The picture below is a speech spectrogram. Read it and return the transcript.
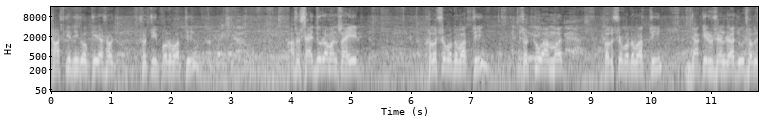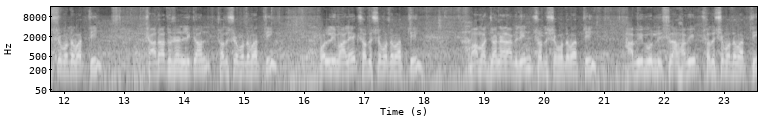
সাংস্কৃতিক ও ক্রীড়া সচিব পদপ্রার্থী আছে সাইদুর রহমান সাহিদ সদস্য পদপ্রার্থী চট্টু আহমদ, সদস্য পদপ্রার্থী জাকির হোসেন রাজু, সদস্য পদপ্রার্থী সাদাত হোসেন লিটন, সদস্য পদপ্রার্থী পল্লী মালেক, সদস্য পদপ্রার্থী মোহাম্মদ জয়নাল আবেদিন, সদস্য পদপ্রার্থী হাবিবুল ইসলাম হাবিব, সদস্য পদপ্রার্থী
